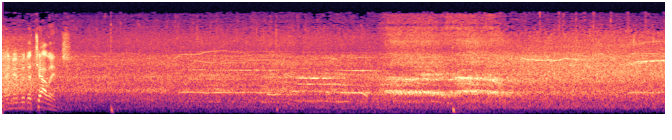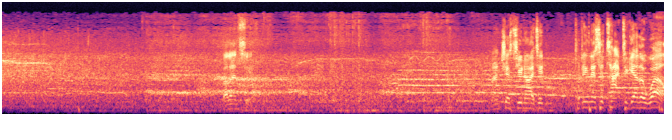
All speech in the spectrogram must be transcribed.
Came in with a challenge. Valencia. Manchester United putting this attack together well.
